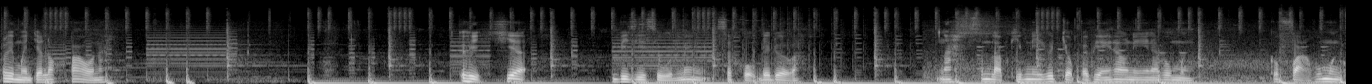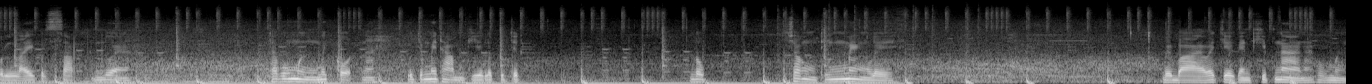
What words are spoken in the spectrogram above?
เอ้ยเหมือนจะล็อกเป้านะเอ้ยเชี่ย B40 แม่งสโคบได้ด้วยวะนะสำหรับคลิปนี้ก็จบไปเพียงเท่านี้นะพวกมึง ก็ฝากพวกมึงกดไลค์กดซับด้วยนะ ถ้าพวกมึงไม่กดนะ กูจะไม่ทำคลิปแล้วกูจะลบช่องทิ้งแม่งเลยบายบายไว้เจอกันคลิปหน้านะพวกมึง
